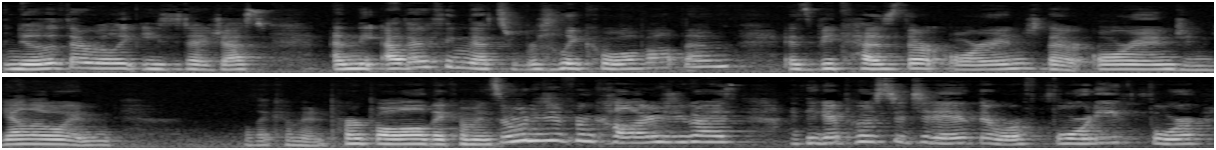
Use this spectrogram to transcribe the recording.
know that they're really easy to digest. And the other thing that's really cool about them is because they're orange, they're orange and yellow and well, they come in purple, they come in so many different colors, you guys. I think I posted today that there were 44,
